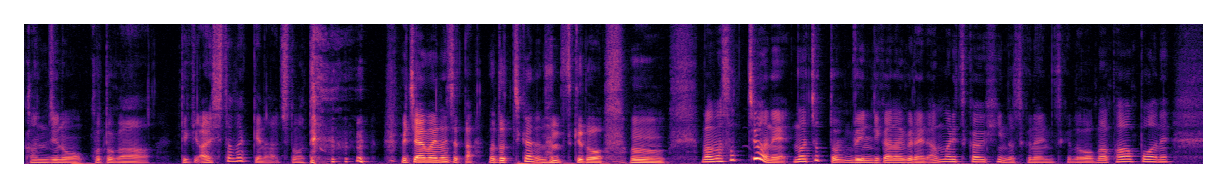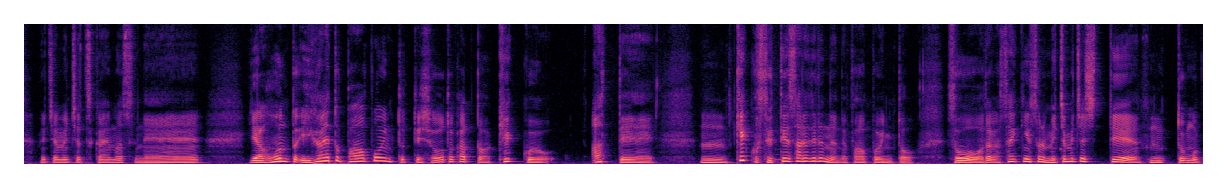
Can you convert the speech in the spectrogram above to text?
感じのことができ。あれ下だっけな？ちょっと待って めちゃ曖昧になっちゃった。まあ、どっちかなんですけど、うん。まあまあ、そっちはね、まあちょっと便利かなぐらいで、あんまり使う頻度少ないんですけど、まあ、パワポはね、めちゃめちゃ使えますね。いや、ほんと、意外とパワーポイントってショートカットは結構あって、うん、結構設定されてるんだよね、パワーポイント。そう、だから最近それめちゃめちゃ知って、ほんともう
